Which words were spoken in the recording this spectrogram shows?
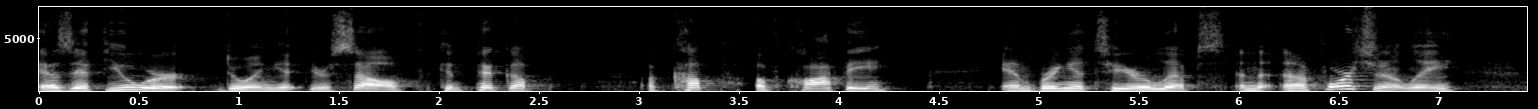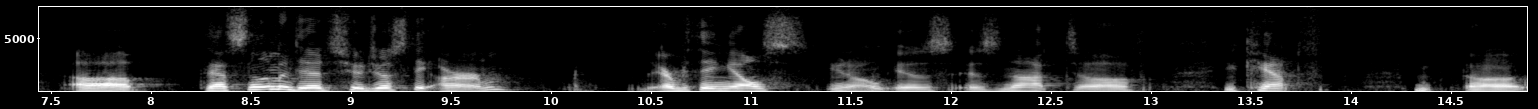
as if you were doing it yourself, can pick up a cup of coffee and bring it to your lips. And unfortunately, uh, that's limited to just the arm. Everything else, you know, is, is not, uh, you can't uh,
